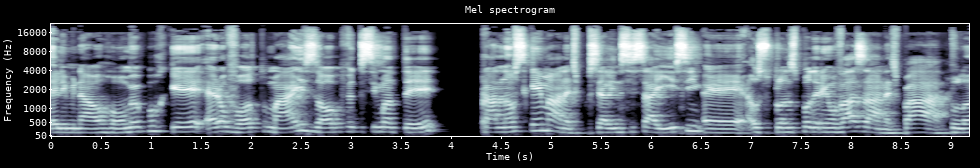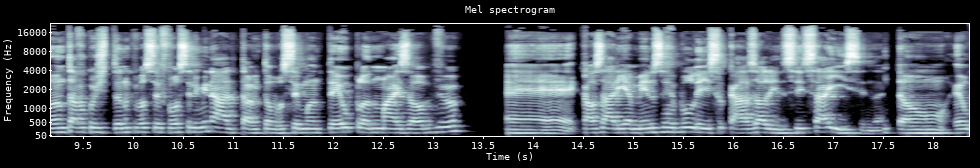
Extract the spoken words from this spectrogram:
eliminar o Romeu porque era o voto mais óbvio de se manter pra não se queimar, né? Tipo, se a Lindsay saísse, é, os planos poderiam vazar, né? Tipo, ah, fulano tava cogitando que você fosse eliminado e tal. Então, você manter o plano mais óbvio é, causaria menos rebuliço caso a Lindsay saísse, né? Então, eu,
